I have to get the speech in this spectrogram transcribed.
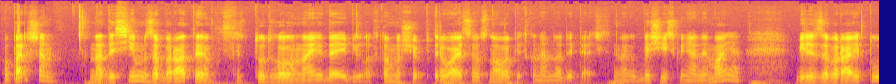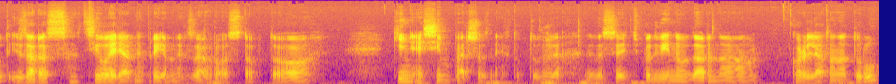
По-перше, на D7 забирати тут головна ідея білих в тому, що підривається основа під конем на D5. На B6 коня немає. Білі забирають тут, і зараз цілий ряд неприємних загроз. Тобто кінь E7 перша з них. Тобто вже висить подвійний удар на короля та на туру.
